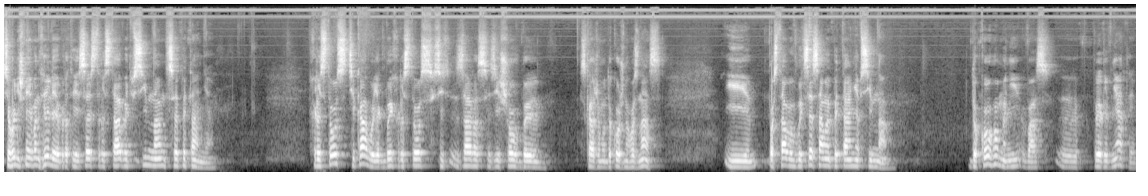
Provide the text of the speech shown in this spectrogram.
Сьогоднішня Євангелія, брати і сестри, ставить всім нам це питання. Христос цікаво, якби Христос зараз зійшов би, скажімо, до кожного з нас і поставив би це саме питання всім нам. До кого мені вас е, прирівняти?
